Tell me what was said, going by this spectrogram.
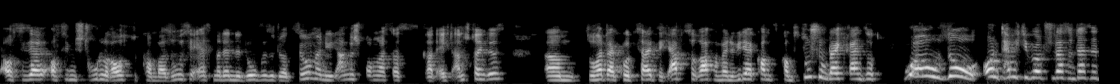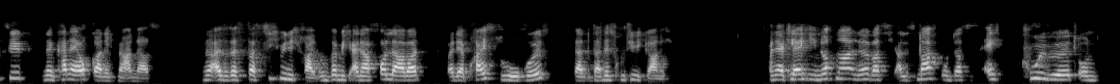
aus, dieser, aus diesem Strudel rauszukommen, weil so ist ja erstmal dann eine doofe Situation, wenn du ihn angesprochen hast, dass es gerade echt anstrengend ist. Ähm, so hat er kurz Zeit, sich abzuraffen. Und wenn du wiederkommst, kommst du schon gleich rein, so, wow, so, und habe ich dir überhaupt schon das und das erzählt? Und dann kann er auch gar nicht mehr anders. Ne, also das, das ziehe ich mir nicht rein. Und wenn mich einer voll labert, weil der Preis zu hoch ist, da, da diskutiere ich gar nicht. Dann erkläre ich ihm nochmal, ne, was ich alles mache und dass es echt cool wird und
